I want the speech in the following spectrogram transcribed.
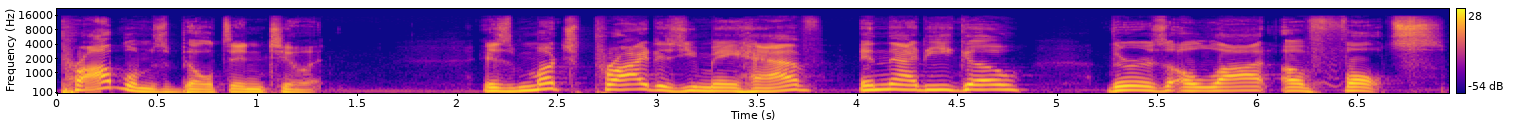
problems built into it. As much pride as you may have in that ego, there is a lot of faults.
